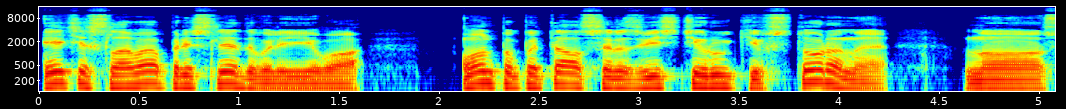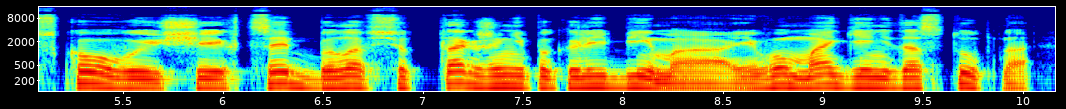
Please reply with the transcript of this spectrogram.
Эти слова преследовали его. Он попытался развести руки в стороны, но сковывающая их цепь была все так же непоколебима, а его магия недоступна —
